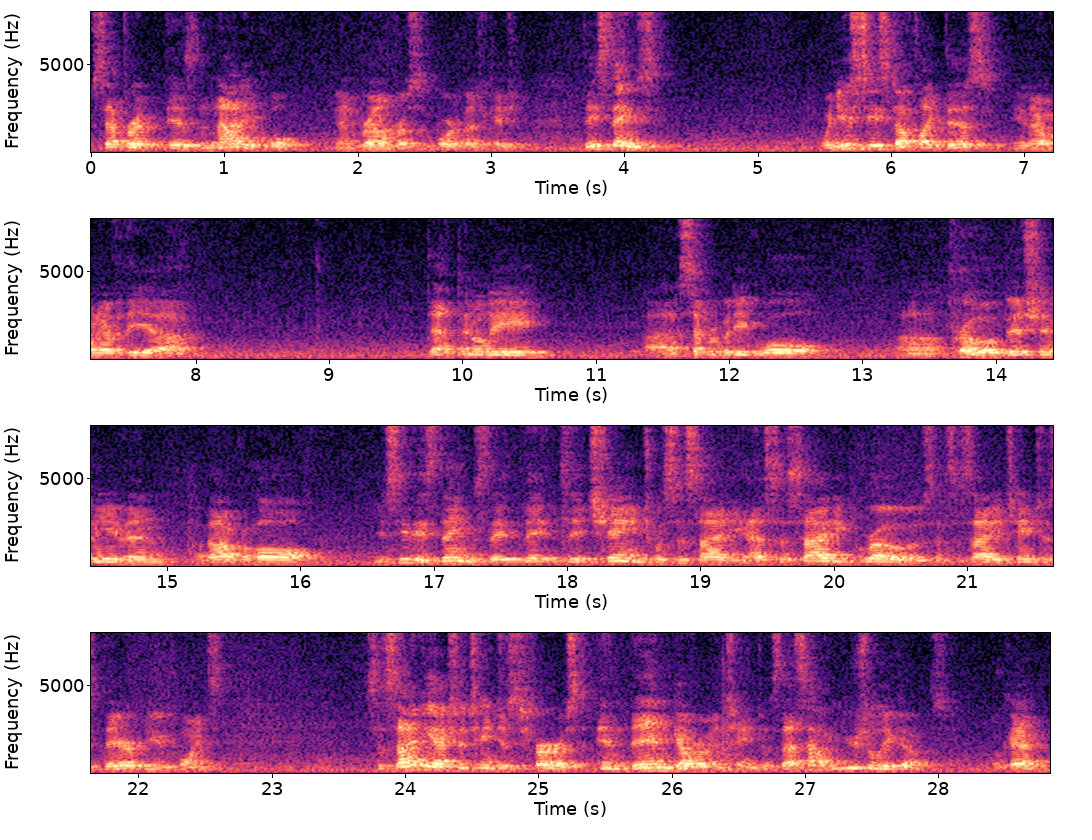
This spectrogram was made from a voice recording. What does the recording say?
separate is not equal in Brown versus Board of Education. These things, when you see stuff like this, you know, whenever the uh, death penalty, uh, separate but equal, uh, prohibition even of alcohol, you see these things, they, they, they change with society. As society grows and society changes their viewpoints, society actually changes first and then government changes. That's how it usually goes, okay?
